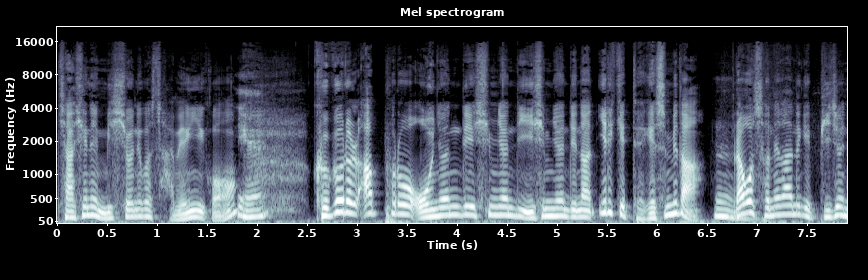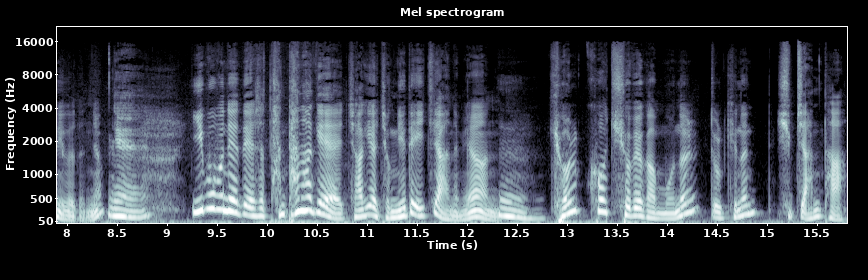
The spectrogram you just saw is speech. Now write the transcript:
자신의 미션이고 사명이고 예. 그거를 앞으로 5년 뒤, 10년 뒤, 20년 뒤 난 이렇게 되겠습니다. 음. 라고 선행하는 게 비전이거든요. 예. 이 부분에 대해서 탄탄하게 자기가 정리돼 있지 않으면 음. 결코 취업의 관문을 뚫기는 쉽지 않다.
